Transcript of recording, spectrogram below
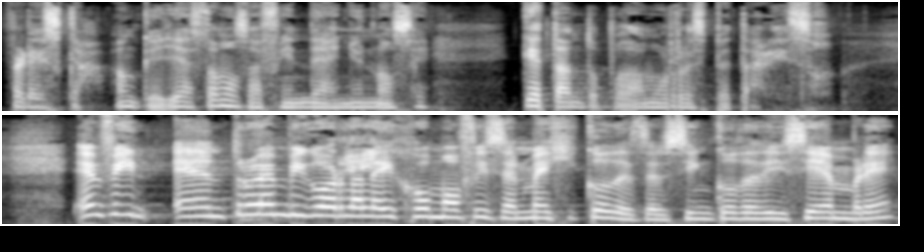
fresca, aunque ya estamos a fin de año no sé qué tanto podamos respetar eso. En fin, entró en vigor la ley Home Office en México desde el 5 de diciembre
